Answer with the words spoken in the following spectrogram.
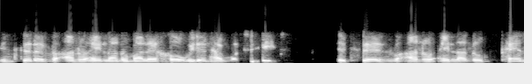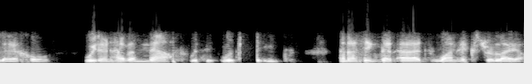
instead of Va'anu ein lanu malecho, we don't have what to eat. It says, Va'anu ein lanu pelecho, we don't have a mouth with, with to eat. And I think that adds one extra layer.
